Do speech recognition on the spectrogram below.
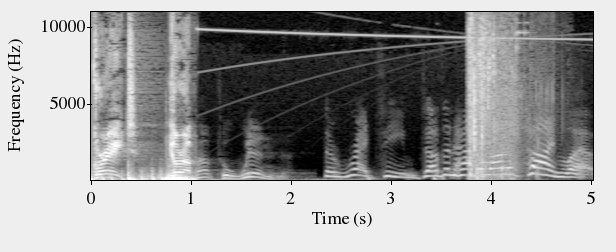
Great! You're about to win. The red team doesn't have a lot of time left.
